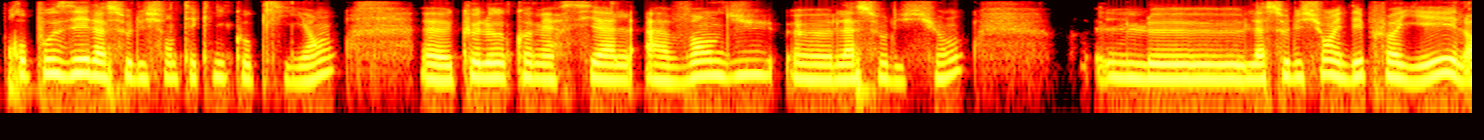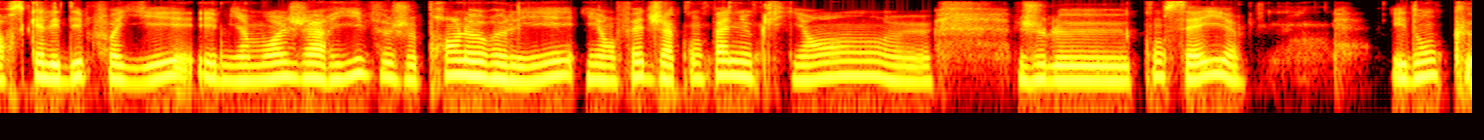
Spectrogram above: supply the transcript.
proposé la solution technique au client, que le commercial a vendu la solution, le, la solution est déployée et lorsqu'elle est déployée, eh bien moi j'arrive, je prends le relais et en fait j'accompagne le client, euh, je le conseille. Et donc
